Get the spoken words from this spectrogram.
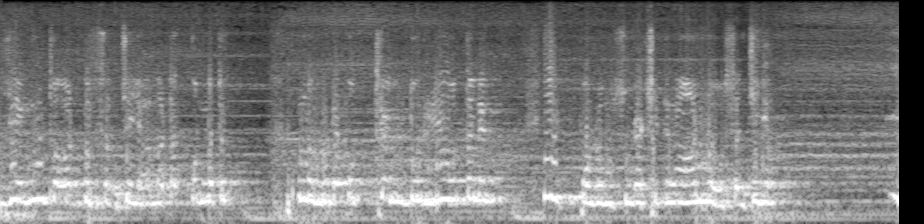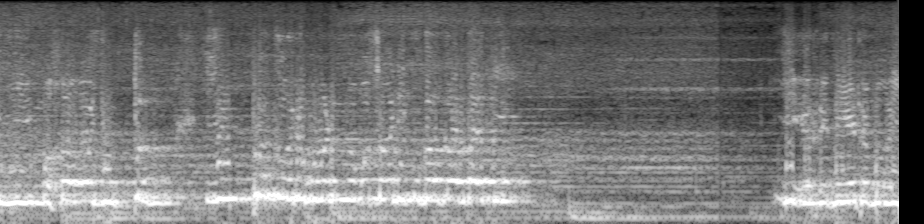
ഭൂമിയിൽ എന്താണ് സഞ്ജയ നടക്കുന്നത് നമ്മുടെ പുത്രൻ ദുര്യോധനൻ. ഇപ്പോഴും സുരക്ഷിതനാണോ സഞ്ജയ ഈ മഹായുദ്ധം ഏറെ നേരമായി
